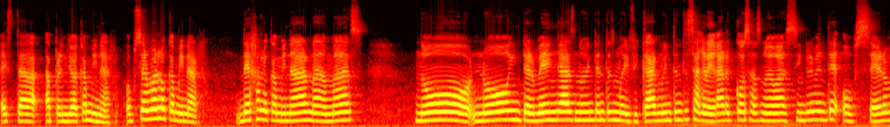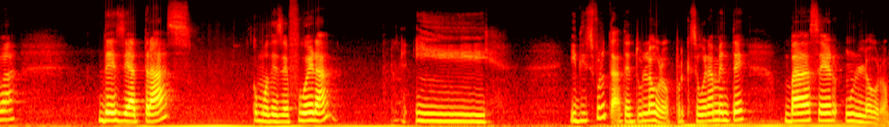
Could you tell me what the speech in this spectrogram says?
está, aprendió a caminar. Obsérvalo caminar. Déjalo caminar nada más. No, no intervengas, no intentes modificar, no intentes agregar cosas nuevas. Simplemente observa desde atrás, como desde fuera, y, y disfruta de tu logro, porque seguramente va a ser un logro.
